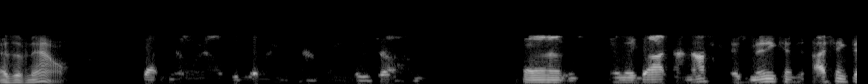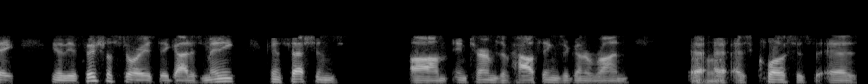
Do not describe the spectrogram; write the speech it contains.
as of now. that no one else willing to campaign for the job. And and they got enough as many con- I think they you know the official story is they got as many concessions um in terms of how things are going to run Uh-huh. a, as close as as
